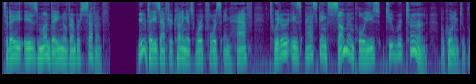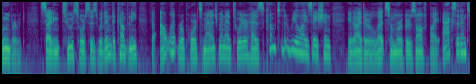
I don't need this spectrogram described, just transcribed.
Today is Monday, November 7th. Mere days after cutting its workforce in half, Twitter is asking some employees to return, according to Bloomberg. Citing two sources within the company, the outlet reports management at Twitter has come to the realization it either let some workers off by accident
